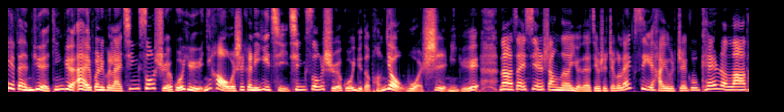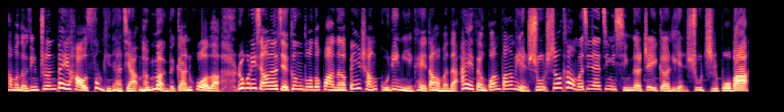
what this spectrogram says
FM 越听越爱，欢迎回来轻松学国语。你好，我是和你一起轻松学国语的朋友，我是敏瑜。那在线上呢，有的就是这个 Lexi，还有这个 Karen 啦，他们都已经准备好送给大家满满的干货了。如果你想要了解更多的话呢，非常鼓励你可以到我们的爱粉官方脸书收看我们现在进行的这个脸书直播吧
